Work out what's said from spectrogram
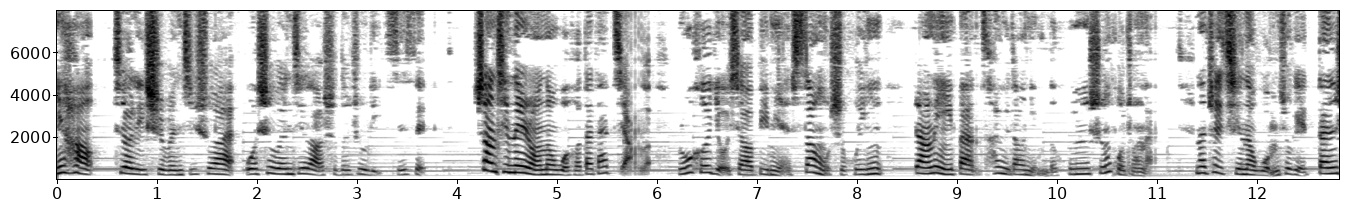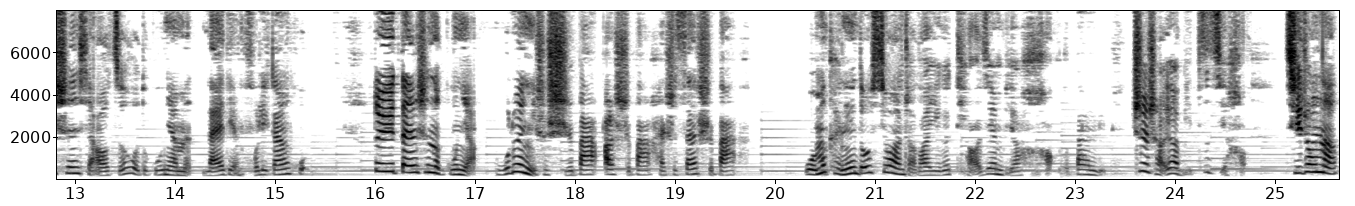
你好，这里是文姬说爱，我是文姬老师的助理 C C。上期内容呢，我和大家讲了如何有效避免丧偶式婚姻，让另一半参与到你们的婚姻生活中来。那这期呢，我们就给单身想要择偶的姑娘们来点福利干货。对于单身的姑娘，无论你是十八、二十八还是三十八，我们肯定都希望找到一个条件比较好的伴侣，至少要比自己好。其中呢，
